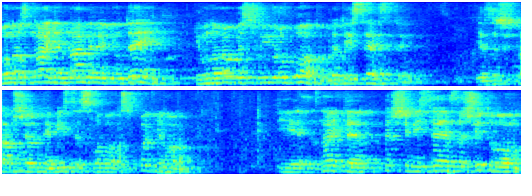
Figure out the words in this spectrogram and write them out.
воно знає наміри людей і воно робить свою роботу, брати і сестри. Я зачитав ще одне місце Слова Господнього. І знаєте, перше місця я зачитував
